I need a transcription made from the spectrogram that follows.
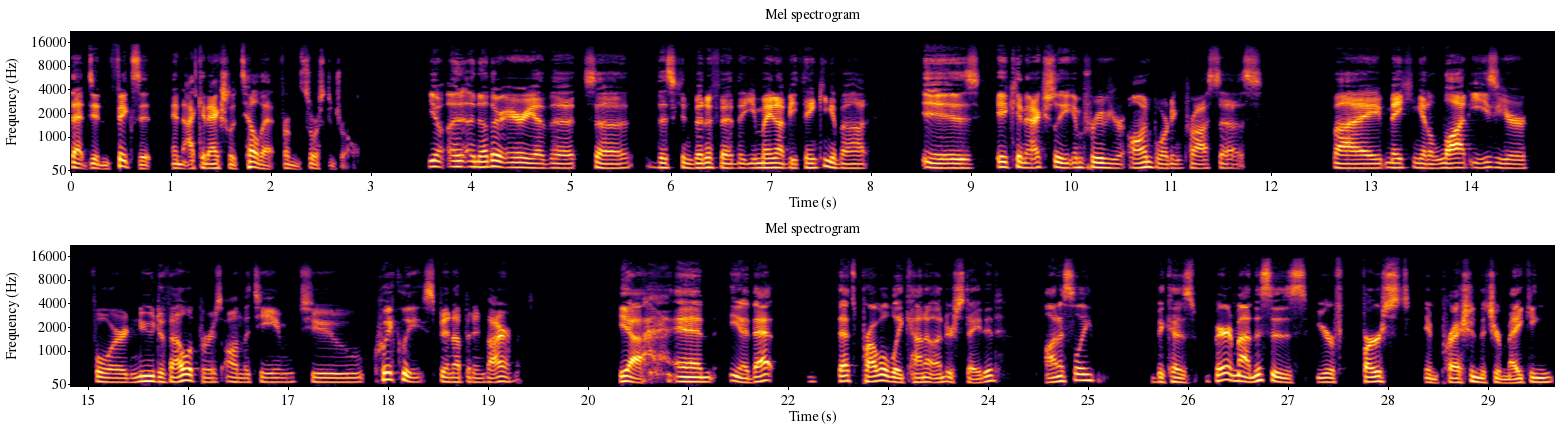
That didn't fix it." And I can actually tell that from source control you know a- another area that uh, this can benefit that you may not be thinking about is it can actually improve your onboarding process by making it a lot easier for new developers on the team to quickly spin up an environment. Yeah, and you know that that's probably kind of understated, honestly, because bear in mind this is your first impression that you're making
